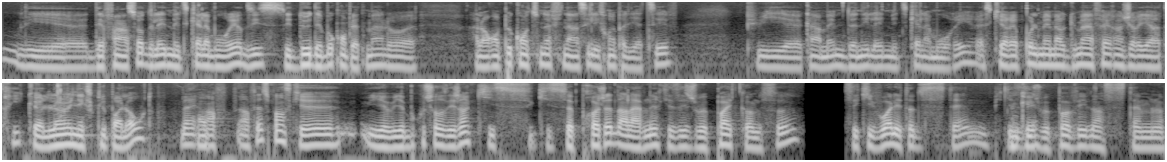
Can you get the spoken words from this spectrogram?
les euh, défenseurs de l'aide médicale à mourir disent que c'est deux débats complètement là, Alors, on peut continuer à financer les soins palliatifs, puis euh, quand même donner l'aide médicale à mourir. Est-ce qu'il n'y aurait pas le même argument à faire en gériatrie, que l'un n'exclut pas l'autre? Ben, en, fait, je pense qu'il y, a, y a beaucoup de choses. Des gens qui, qui se projettent dans l'avenir, qui se disent « je veux pas être comme ça », c'est qu'ils voient l'état du système, puis qu'ils se disent « je veux pas vivre dans ce système-là ».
